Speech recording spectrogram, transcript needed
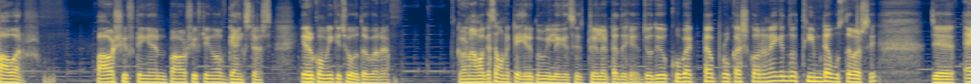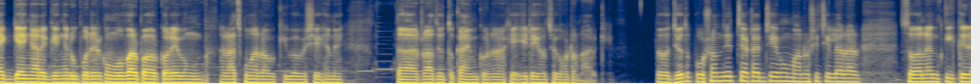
power power shifting and power shifting of gangsters এরকমই কিছু হতে পারে। কারণ আমার কাছে অনেকটা এরকমই লেগেছে ট্রেলারটা দেখে। যদিও খুব একটা প্রকাশ করে নাই, কিন্তু থিমটা বুঝতে পারছি যে এক গ্যাং আর এক গ্যাংয়ের উপর এরকম ওভার পাওয়ার করে এবং রাজকুমার রাও কীভাবে সেখানে তার রাজত্ব কায়েম করে রাখে, এটাই হচ্ছে ঘটনা আর কি। তো যেহেতু প্রসেনজিৎ চ্যাটার্জি এবং মানসী চিল্লার আর সোহানান কিকের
